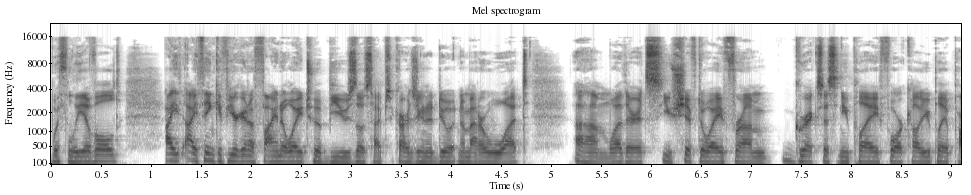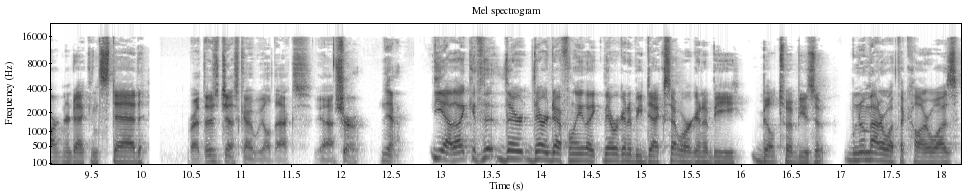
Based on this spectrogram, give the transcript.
with Leovold. I, I think if you're going to find a way to abuse those types of cards, you're going to do it no matter what. Um, whether it's you shift away from Grixis and you play four color, you play a partner deck instead. Right. There's Jeskai wheel decks. Yeah. Sure. Yeah. Yeah, like they're they're definitely like there were going to be decks that were going to be built to abuse it, no matter what the color was.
